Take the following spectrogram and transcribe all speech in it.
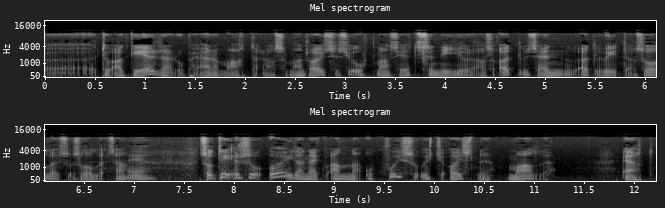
uh, to agerar opp her matar, altså man røyses jo opp, man setter seg nyer, altså ødel kjenn, ødel vita, såleis og såleis, ja. Yeah. Så det er så øyla nekv anna, og hvor så ikke òsne male, at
